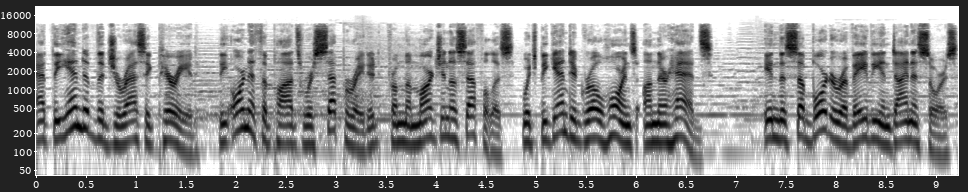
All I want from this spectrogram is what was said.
At the end of the Jurassic period, the ornithopods were separated from the marginocephalus, which began to grow horns on their heads. In the suborder of avian dinosaurs,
